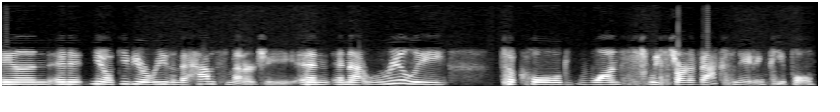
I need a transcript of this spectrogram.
and and it you know give you a reason to have some energy, and and that really took hold once we started vaccinating people.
